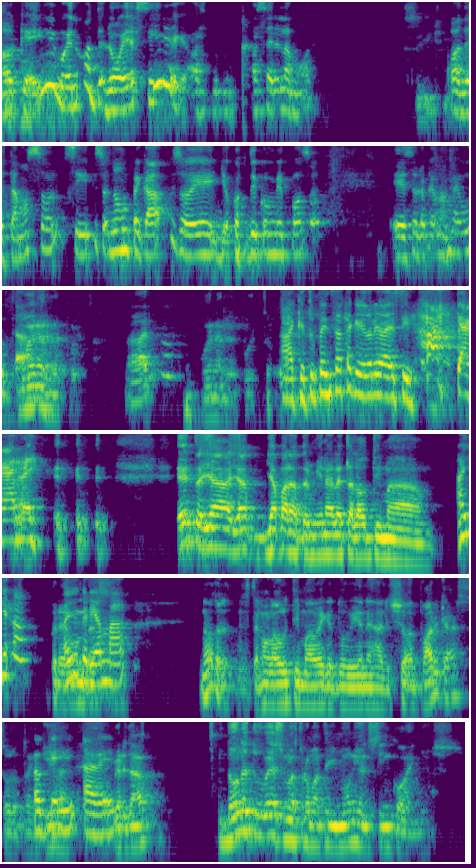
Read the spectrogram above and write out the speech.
Ok, cosas. bueno, te lo voy a decir, eh, hacer el amor. Sí. Cuando estamos solos, sí, eso no es un pecado, eso es, yo estoy con mi esposo, eso es lo que más me gusta. Buena respuesta. Claro. Buena respuesta. Ah, que tú pensaste que yo no le iba a decir, ¡ja! Te agarré. Esta ya, ya, ya para terminar, esta es la última Ah, ya. pregunta. Ah, yo quería más. No, esta no es la última vez que tú vienes al show, al podcast, solo tranquila. Ok, a ver. ¿Verdad? ¿Dónde tú ves nuestro matrimonio en cinco años?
